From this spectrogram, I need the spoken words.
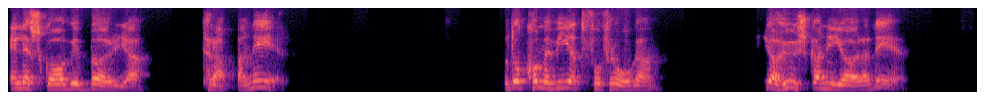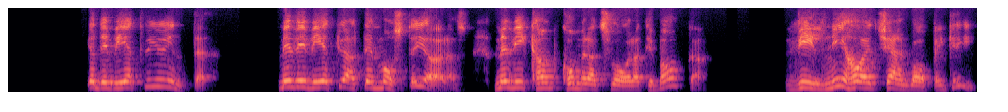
Eller ska vi börja trappa ner. Och då kommer vi att få frågan, ja hur ska ni göra det? Ja, det vet vi ju inte. Men vi vet ju att det måste göras. Men vi kan, kommer att svara tillbaka. Vill ni ha ett kärnvapenkrig?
